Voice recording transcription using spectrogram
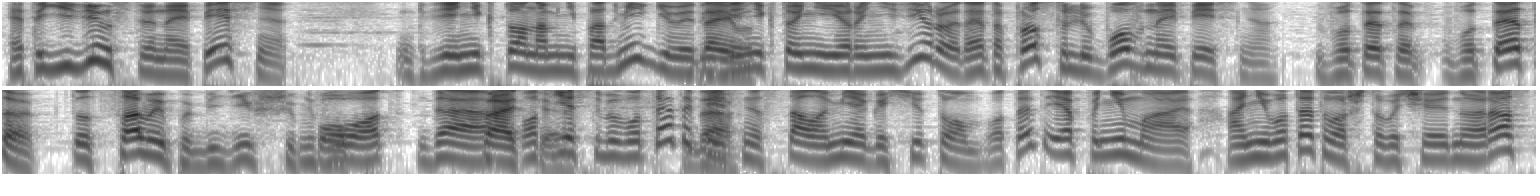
это единственная песня, где никто нам не подмигивает, Да, где вот- никто не иронизирует, а это просто любовная песня. Вот это, вот это тот самый победивший поп. Вот, да. Кстати. Вот если бы вот эта Да. песня стала мега-хитом, вот это я понимаю. А не вот это вот, что в очередной раз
